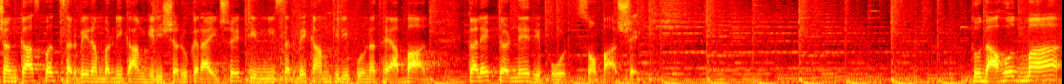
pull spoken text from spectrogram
શંકાસ્પદ સર્વે નંબરની કામગીરી શરૂ કરાઈ છે. ટીમની સર્વે કામગીરી પૂર્ણ થયા બાદ કલેક્ટરને રિપોર્ટ સોંપાશે. તો દાહોદમાં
